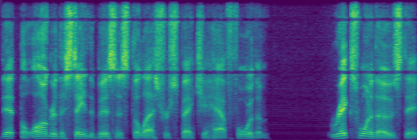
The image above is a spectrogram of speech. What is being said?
that the longer they stay in the business, the less respect you have for them. Rick's one of those that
